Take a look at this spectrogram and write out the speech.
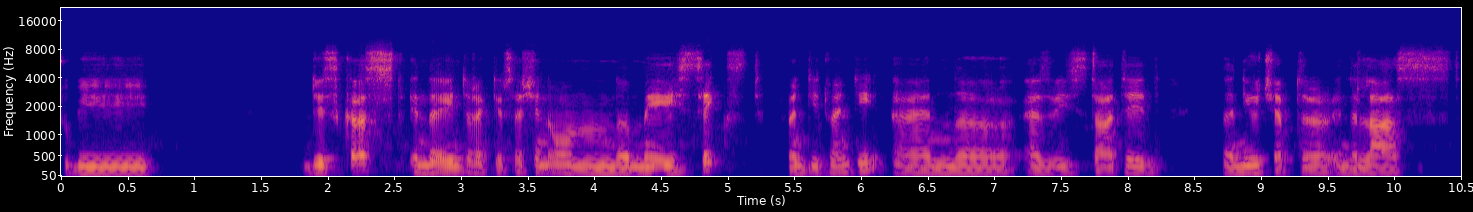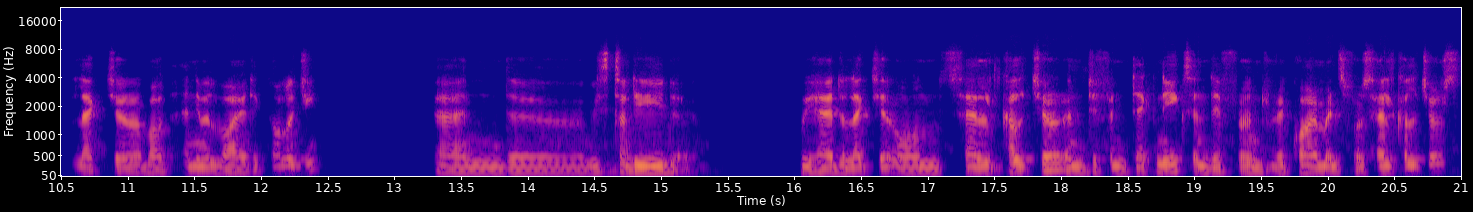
to be discussed in the interactive session on May 6th, 2020. And uh, as we started the new chapter in the last lecture about animal biotechnology, and uh, we studied we had a lecture on cell culture and different techniques and different requirements for cell cultures.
